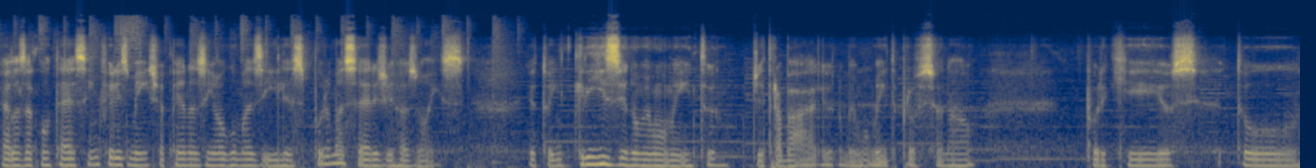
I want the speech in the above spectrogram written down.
Elas acontecem, infelizmente, apenas em algumas ilhas por uma série de razões. Eu estou em crise no meu momento de trabalho, no meu momento profissional porque eu estou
